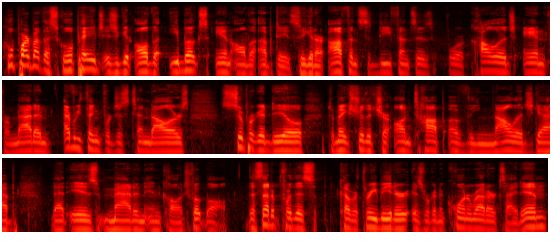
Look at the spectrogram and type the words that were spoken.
Cool part about the Skool page is you get all the ebooks and all the updates. So you get our offensive defenses for college and for Madden, everything for just $10. Super good deal to make sure that you're on top of the knowledge gap that is Madden in college football. The setup for this cover three beater is we're going to corner out our tight end,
